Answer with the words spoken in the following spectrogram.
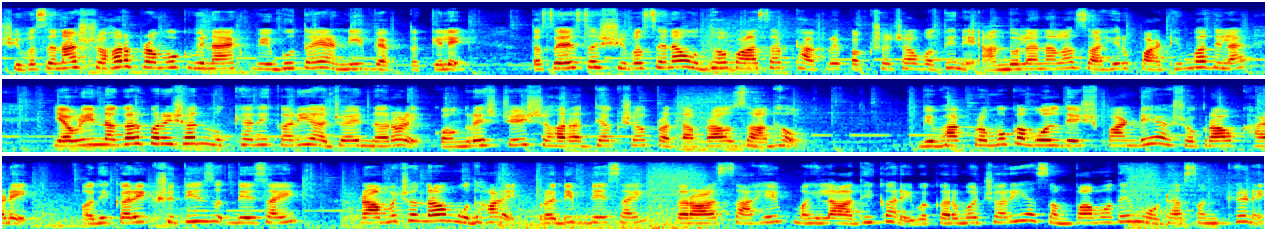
शिवसेना शहर प्रमुख विनायक विभूते यांनी व्यक्त केले. तसेच शिवसेना उद्धव बाळासाहेब ठाकरे पक्षाच्या वतीने आंदोलनाला जाहीर पाठिंबा दिलाय. यावेळी नगर परिषद मुख्याधिकारी अजय नरळे काँग्रेसचे शहराध्यक्ष प्रतापराव जाधव विभाग प्रमुख अमोल देशपांडे अशोकराव खाडे अधिकारी क्षितिज देसाई रामचंद्र मुधाळे प्रदीप देसाई तराळ साहेब महिला अधिकारी व कर्मचारी या संपामध्ये मोठ्या संख्येने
